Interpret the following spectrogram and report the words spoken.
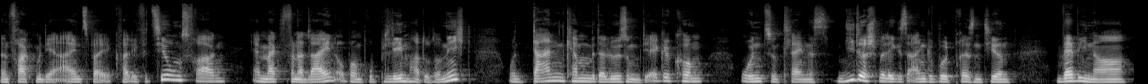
Dann fragt man dir ein, zwei Qualifizierungsfragen. Er merkt von allein, ob er ein Problem hat oder nicht. Und dann kann man mit der Lösung um die Ecke kommen und so ein kleines niederschwelliges Angebot präsentieren. Webinar,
